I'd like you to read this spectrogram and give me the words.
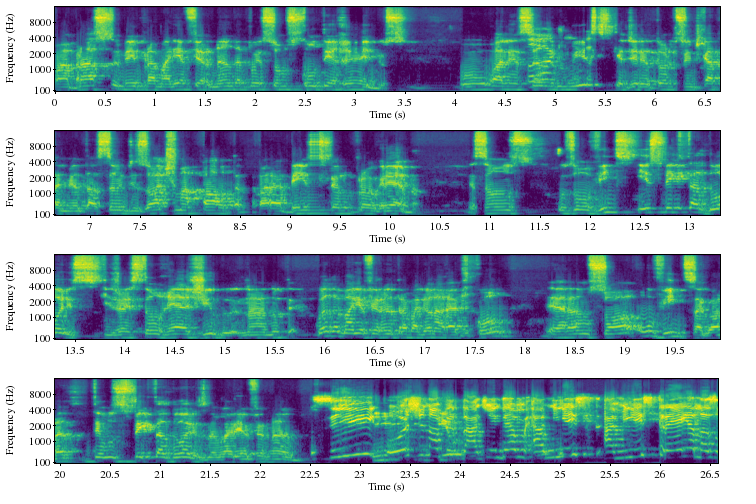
Um abraço também para Maria Fernanda, pois somos conterrâneos. O Alessandro Luiz, que é diretor do Sindicato de Alimentação, diz ótima pauta, parabéns pelo programa. São os, os ouvintes e espectadores que já estão reagindo. Na, no... Quando a Maria Fernanda trabalhou na Rádio Com, eram só ouvintes, agora temos espectadores, né, Maria Fernanda? Sim, e, hoje, na verdade, ainda é a minha, a minha estreia nas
